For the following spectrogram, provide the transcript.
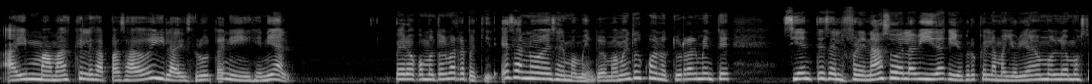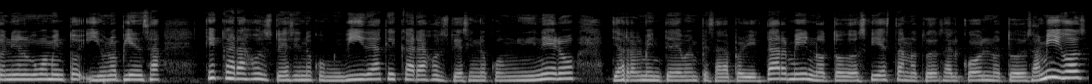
hay mamás que les ha pasado y la disfrutan y genial. Pero como tú me a repetir, ese no es el momento. El momento es cuando tú realmente sientes el frenazo de la vida, que yo creo que la mayoría lo hemos tenido en algún momento, y uno piensa, ¿qué carajos estoy haciendo con mi vida? ¿Qué carajos estoy haciendo con mi dinero? Ya realmente debo empezar a proyectarme, no todo es fiesta, no todo es alcohol, no todo es amigos,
